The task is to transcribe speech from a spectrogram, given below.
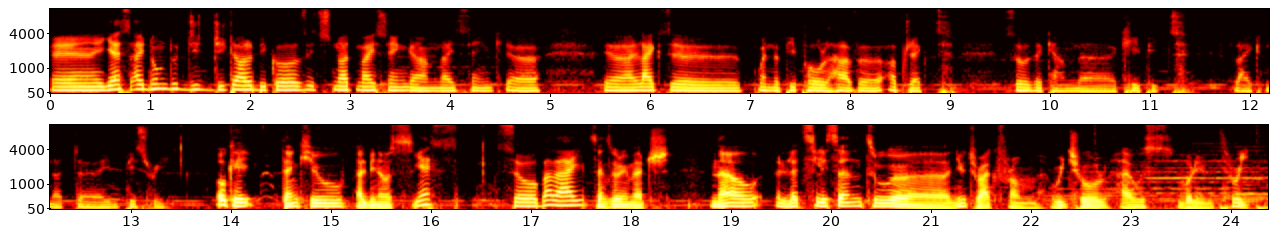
Uh, yes, I don't do digital because it's not my thing, and I think uh, I like the when the people have an object, so they can uh, keep it, like not uh, MP3. Okay, thank you, Albinos. Yes, so bye bye. Thanks very much. Now let's listen to a new track from Ritual House Volume 3.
